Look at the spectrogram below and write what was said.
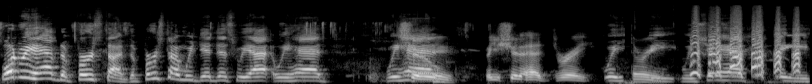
What did we have the first time? The first time we did this, we had we had we had Two, but you should have had three. we Three. we, we should have had three,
